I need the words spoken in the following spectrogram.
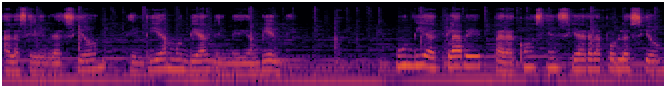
a la celebración del Día Mundial del Medio Ambiente, un día clave para concienciar a la población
